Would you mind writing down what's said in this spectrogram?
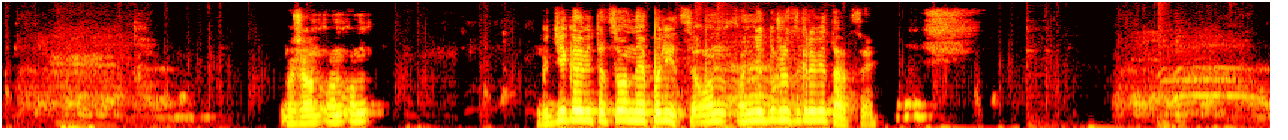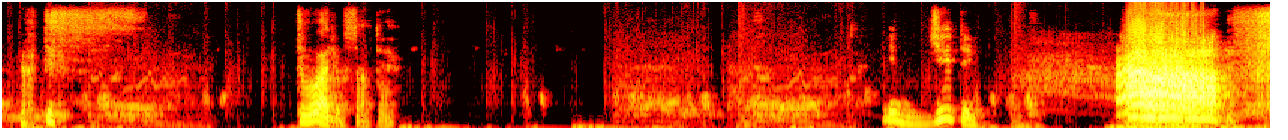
Уже он, он, он... Где гравитационная полиция? Он, он не дружит с гравитацией. Ах ты... с- Тварь усатая. Иди ты. А! Все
